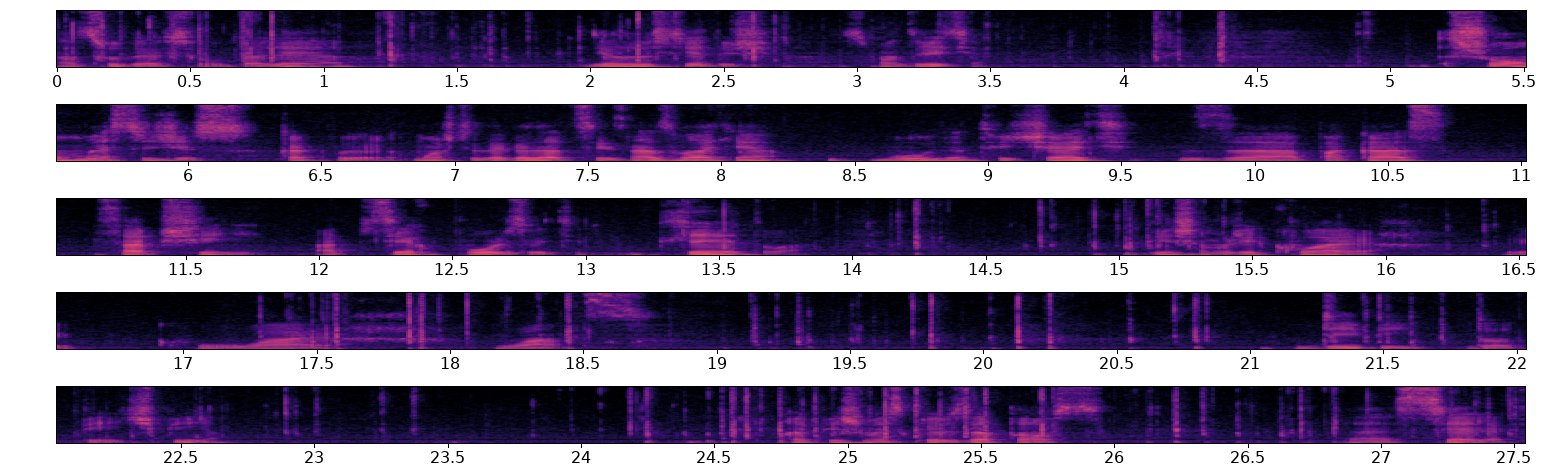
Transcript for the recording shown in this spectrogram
отсюда я все удаляю. Делаю следующее. Смотрите. Show Messages, как вы можете догадаться из названия, будет отвечать за показ сообщений от всех пользователей. Для этого пишем require, require once db.php пропишем SQL запрос uh, select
